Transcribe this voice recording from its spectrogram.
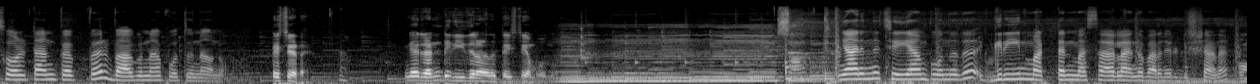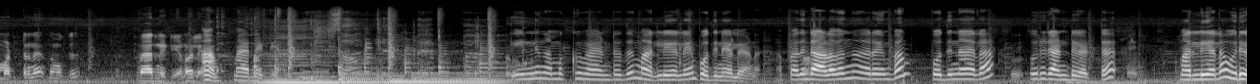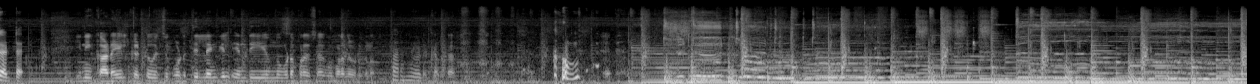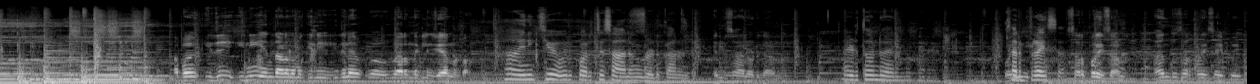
Salt and pepper ബാഗുന പോത്തുനാണു taste ചെയ്യട്ടെ? ഞാൻ രണ്ട് രീതിയിലാണ് ടേസ്റ്റ് ചെയ്യാൻ പോകുന്നത്. ഞാൻ ഇന്ന് ചെയ്യാൻ പോകുന്നത് ഗ്രീൻ മട്ടൻ മസാല എന്ന് പറഞ്ഞൊരു ഡിഷാണ്. മട്ടനെ നമുക്ക് മാരിനേറ്റ് ചെയ്യണം അല്ലേ? ആ മാരിനേറ്റ് ചെയ്യണം ഇനി നമുക്ക് വേണ്ടത് മല്ലിയിലയും പുതിനയിലയാണ്. അപ്പോൾ അതിന്റെ അളവെന്ന് പറയുമ്പം പുതിനയില ഒരു രണ്ട് കെട്ട് മല്ലിയില ഒരു കെട്ട്. ഇനി കടയിൽ കെട്ടുവെച്ച് കൊടുത്തില്ലെങ്കിൽ എന്ത് ചെയ്യും എന്നും കൂടെ പ്രേക്ഷകർക്ക് പറഞ്ഞു കൊടുക്കണം. പറഞ്ഞു കൊടുക്കണം. അപ്പോൾ ഇത് ഇനി എന്താണ് നമുക്ക് ഇനി ഇതിനെ വേറെ എന്തെങ്കിലും ചെയ്യാനുണ്ടോ? ആ എനിക്ക് ഒരു കുറച്ച് സാധനങ്ങൾ എടുക്കാനുണ്ട്. എന്ത് സാധനം എടുക്കാനുണ്ട്? എടുത്തോണ്ട് വരുമ്പോൾ പറയാം. സർപ്രൈസ് സർപ്രൈസ് ആണ്. അതെന്ത് സർപ്രൈസ് ആയി പോയി?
